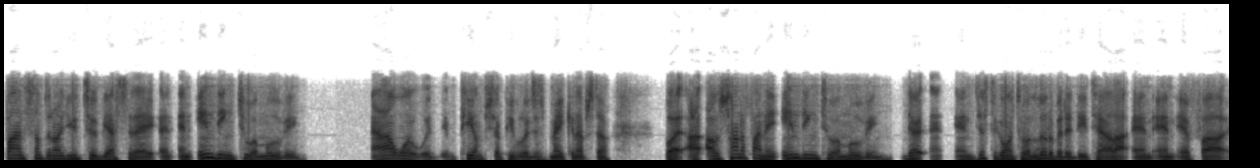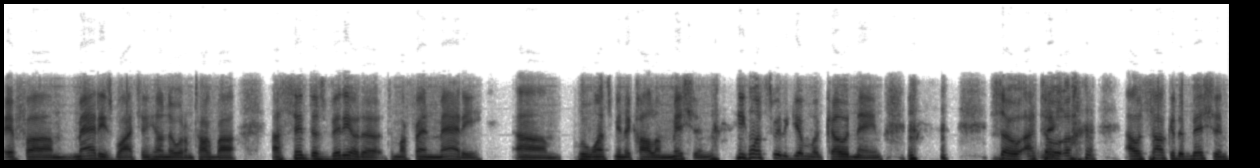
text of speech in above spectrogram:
find something on YouTube yesterday, an, an ending to a movie. And I don't want. I'm sure people are just making up stuff, but I, I was trying to find an ending to a movie. There, and- just to go into a little bit of detail, I, and and if uh, if um, Maddie's watching, he'll know what I'm talking about. I sent this video to to my friend Maddie, um, who wants me to call him Mission. he wants me to give him a code name. so I told, I was talking to Mission.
